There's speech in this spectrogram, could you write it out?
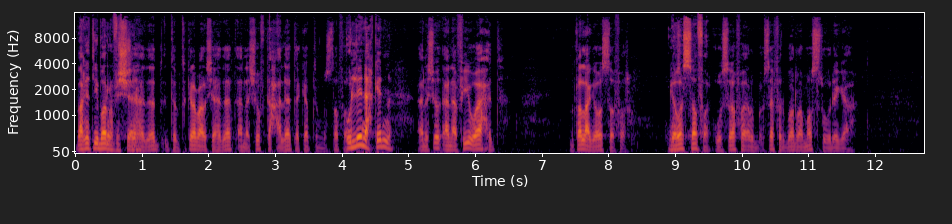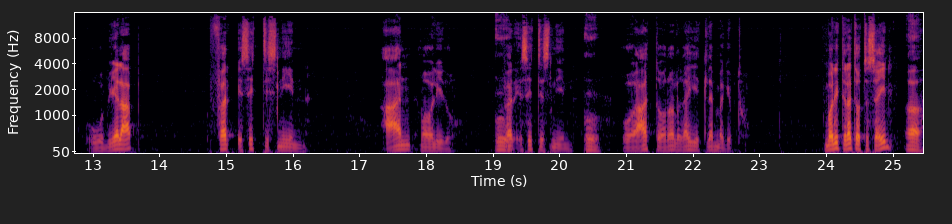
وبعد كده تلاقيه بره في الشارع؟ شهادات انت بتتكلم على شهادات أنا شفت حالات يا كابتن مصطفى. قول لنا احكي لنا. أنا شفت أنا في واحد مطلع جواز سفر. جواز سفر؟ وسافر سافر بره مصر ورجع. وبيلعب فرق ست سنين عن مواليده. فرق ست سنين. وقعدت وراه لغاية لما جبته. مواليد 93 آه.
